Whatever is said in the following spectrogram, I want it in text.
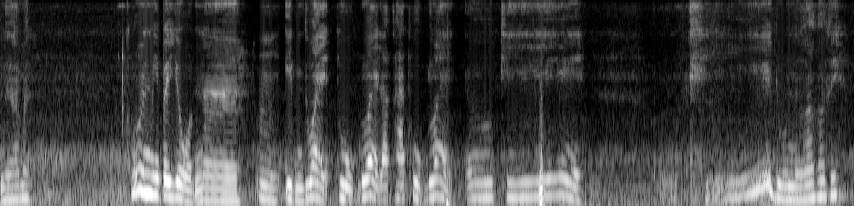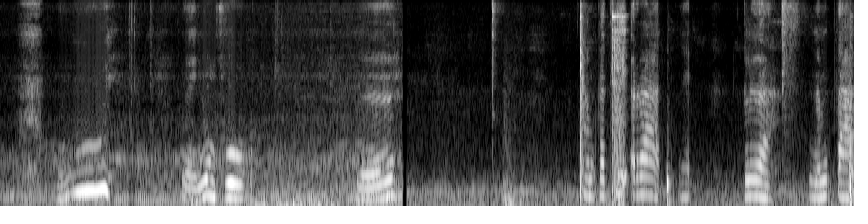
เนื้อมันเพราะมันมีประโยชน์นะอืม อิ่มด้วย ถูกด้วย ราคาถูกด้วย โอเค โอเค ดูเนื้อเขาสิอุ้ยเหนื่อยนุ่มฟูนะทำกะทิราดเนี่ยเกลือน้ำตาล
